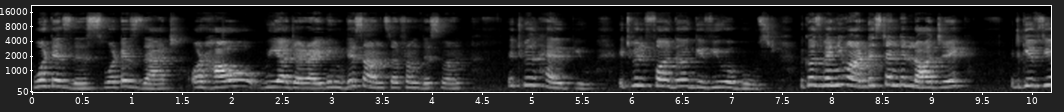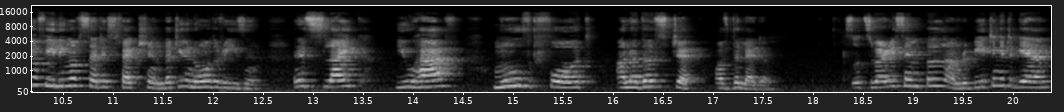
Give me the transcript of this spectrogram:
What is this? What is that? Or how we are deriving this answer from this one? It will help you. It will further give you a boost. Because when you understand the logic, it gives you a feeling of satisfaction that you know the reason. And it's like you have moved forth another step of the ladder. So it's very simple. I'm repeating it again.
